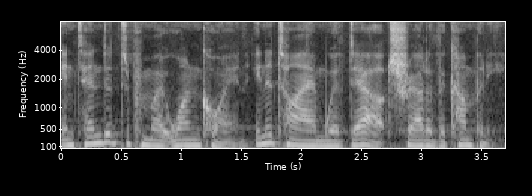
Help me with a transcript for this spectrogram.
intended to promote OneCoin in a time where doubt shrouded the company.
